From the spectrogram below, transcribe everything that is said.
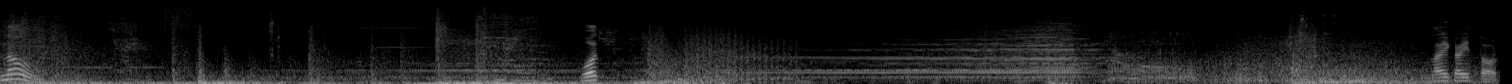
No. What? Like I thought.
